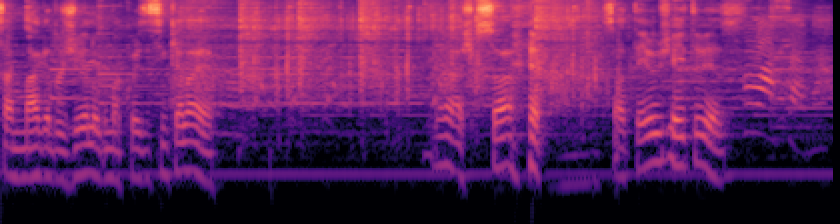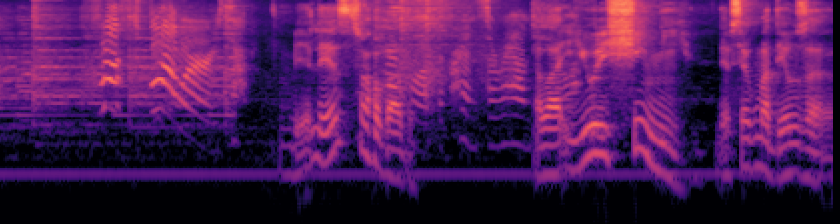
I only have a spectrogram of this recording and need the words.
Essa maga do gelo, alguma coisa assim que ela é. Não, acho que só. só tem o jeito mesmo. Beleza, sua roubada. Ela Yurishini. Deve ser alguma deusa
